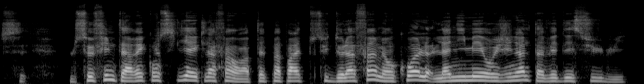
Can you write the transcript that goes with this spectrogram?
ce film t'a réconcilié avec la fin. On va peut-être pas parler tout de suite de la fin, mais en quoi l'animé original t'avait déçu, lui?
